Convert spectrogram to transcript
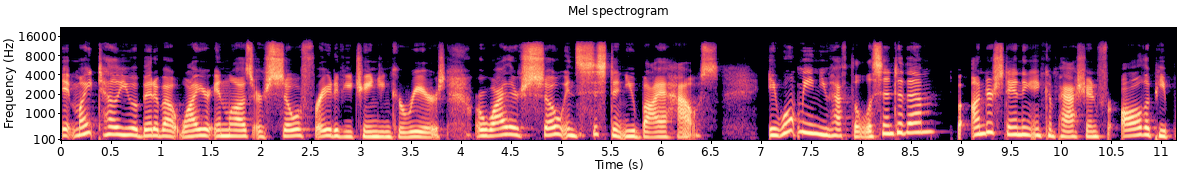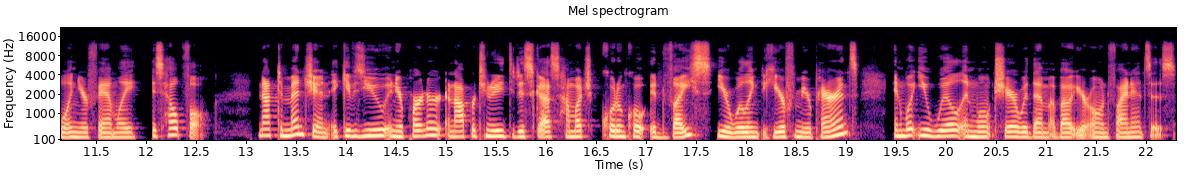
It might tell you a bit about why your in laws are so afraid of you changing careers or why they're so insistent you buy a house. It won't mean you have to listen to them, but understanding and compassion for all the people in your family is helpful. Not to mention, it gives you and your partner an opportunity to discuss how much quote unquote advice you're willing to hear from your parents and what you will and won't share with them about your own finances.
